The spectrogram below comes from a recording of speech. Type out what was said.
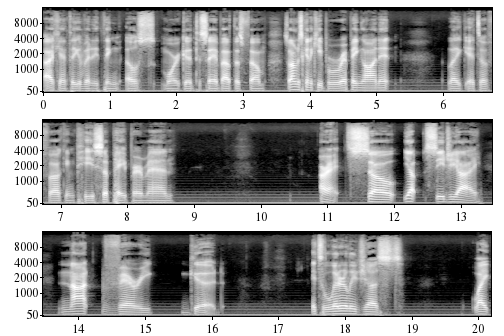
I can't think of anything else more good to say about this film, so I'm just gonna keep ripping on it like it's a fucking piece of paper, man. Alright, so, yep, CGI. Not very good. It's literally just like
